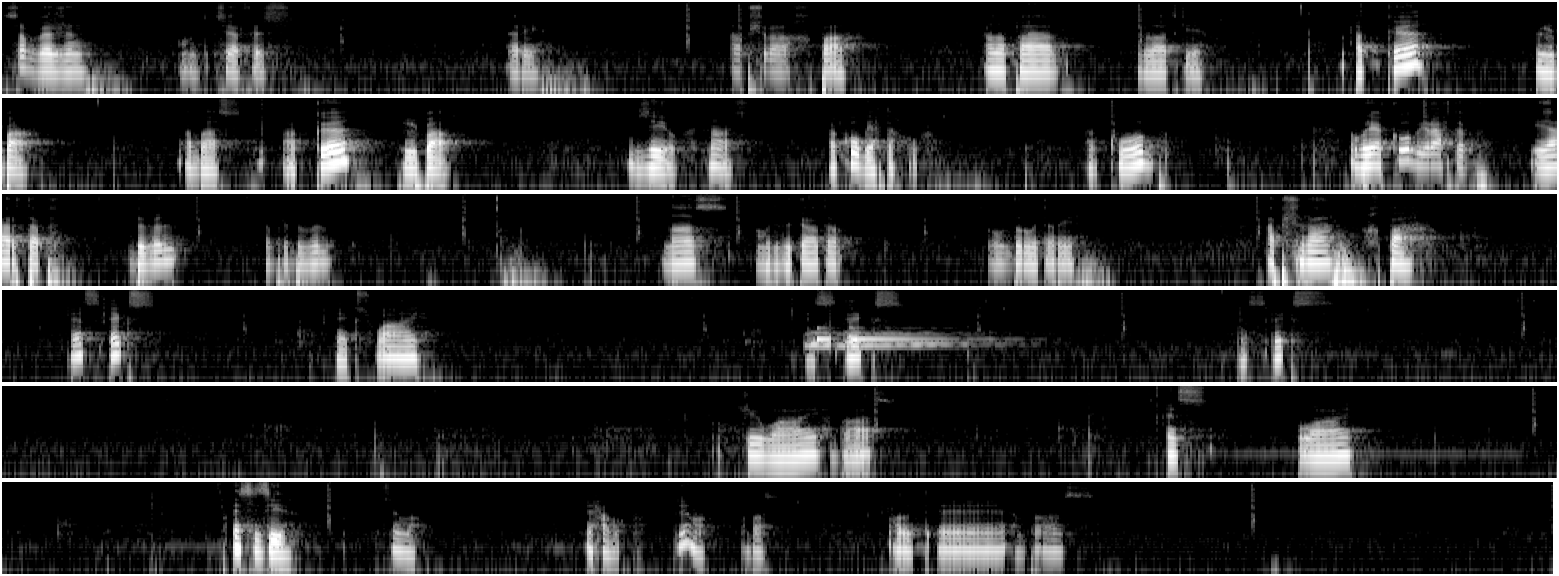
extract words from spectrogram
subversion surface array. Abstrach pa. Она пар гладкие ak jba abas ak jba бзиев ناس أكوب يحتخوب أكوب وبري أكوب يراحتب يارتب بفل. أبري بفل. ناس موديفيكاتر. ودروتري أبشرا خبا. اس إكس إكس واي اس اكس اس اكس جي واي باس اس واي اس زي زي ما يا حمو ليه ما عباس الت اي عباس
